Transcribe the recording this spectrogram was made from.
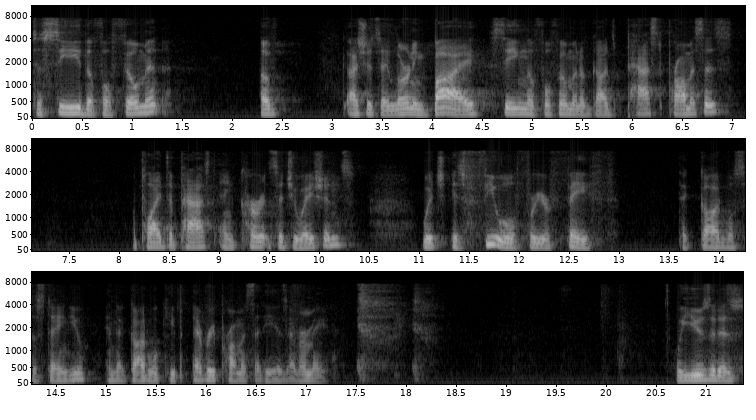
to see the fulfillment of, I should say, learning by seeing the fulfillment of God's past promises applied to past and current situations, which is fuel for your faith that God will sustain you and that God will keep every promise that He has ever made. We use it as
